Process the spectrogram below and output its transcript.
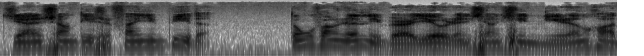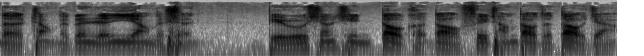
既然上帝是翻硬币的。东方人里边也有人相信拟人化的长得跟人一样的神，比如相信道可道非常道的道家。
